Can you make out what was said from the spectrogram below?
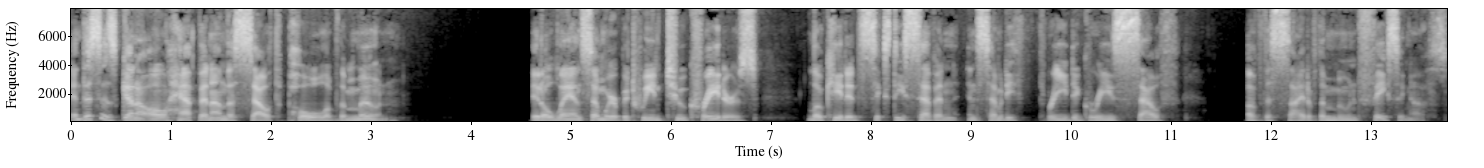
And this is going to all happen on the south pole of the moon it'll land somewhere between two craters located 67 and 73 degrees south of the side of the moon facing us.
